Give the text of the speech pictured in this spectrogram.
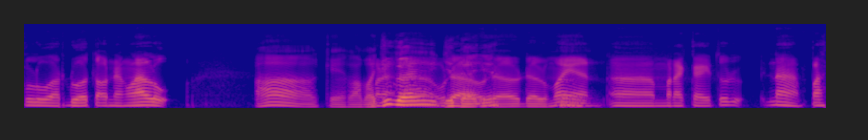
keluar dua tahun yang lalu. Ah, oke, lama Mere- juga ya udah, jedanya. udah udah lumayan. Eh, mereka itu nah pas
